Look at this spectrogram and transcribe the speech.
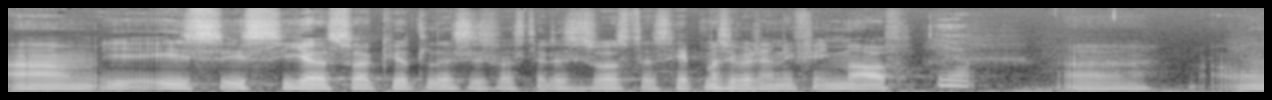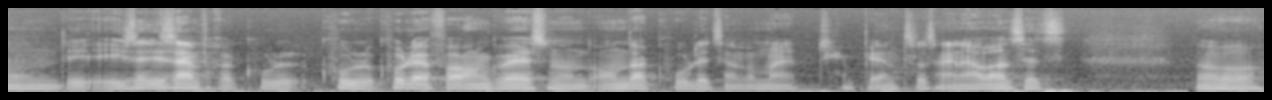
Ähm, ist, ist sicher so ein Gürtel, das ist was, das ist was, das hebt man sich wahrscheinlich für immer auf. Ja. Äh, und es ist einfach eine cool, cool, coole Erfahrung gewesen und, und auch cool, jetzt einfach mal Champion zu sein. Auch wenn es jetzt noch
